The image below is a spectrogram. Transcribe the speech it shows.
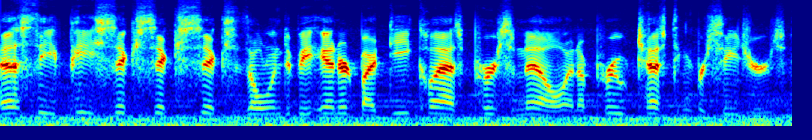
SCP-666 is only to be entered by D-Class personnel and approved testing procedures,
